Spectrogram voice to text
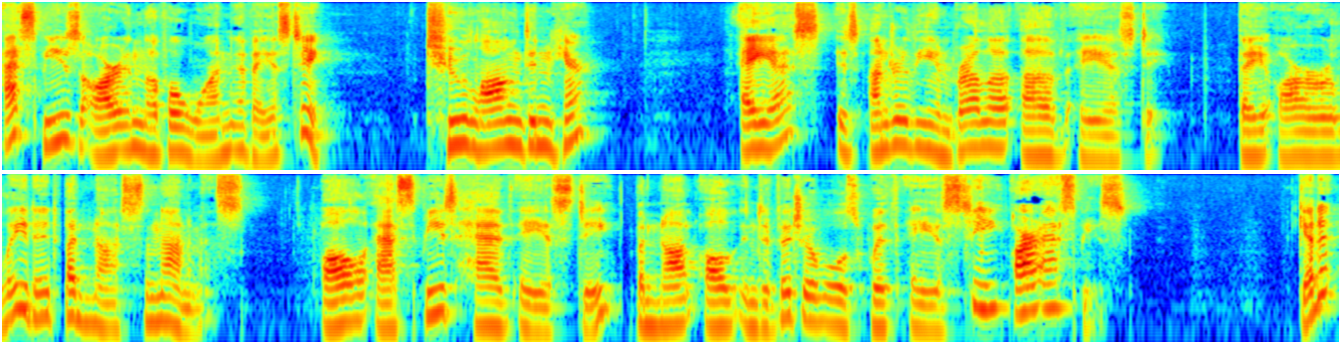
Aspies are in level 1 of ASD. Too long didn't hear? AS is under the umbrella of ASD. They are related but not synonymous. All Aspies have ASD, but not all individuals with ASD are Aspies. Get it?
